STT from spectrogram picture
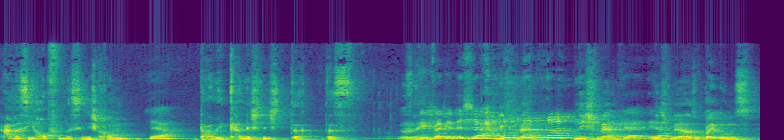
aber sie hoffen, dass sie nicht kommen. Ja, Damit kann ich nicht, das, das nee. geht bei dir nicht, ja? Nicht mehr, nicht mehr, Okay, ja. nicht mehr. Also bei uns,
